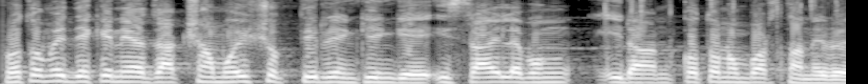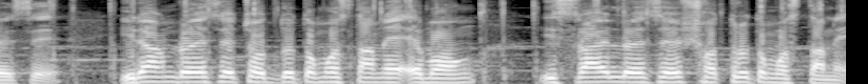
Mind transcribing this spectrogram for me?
প্রথমে দেখে নেওয়া যাক সাময়িক শক্তির র্যাঙ্কিংয়ে ইসরায়েল এবং ইরান কত নম্বর স্থানে রয়েছে। ইরান রয়েছে চোদ্দতম স্থানে এবং ইসরায়েল রয়েছে সতেরোতম স্থানে।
